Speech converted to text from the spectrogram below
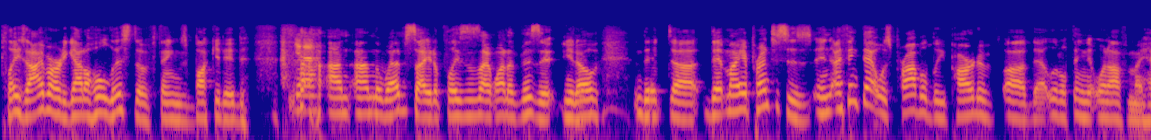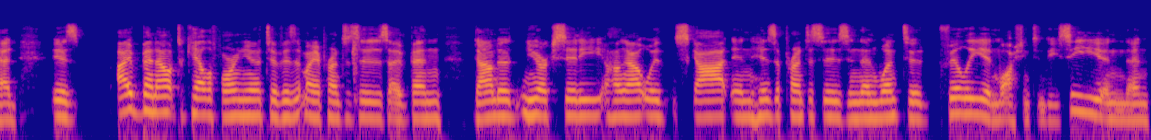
places. I've already got a whole list of things bucketed Yeah. on on the website of places I want to visit. You know that uh, that my apprentices, and I think that was probably part of uh, that little thing that went off in my head is. I've been out to California to visit my apprentices. I've been down to New York City, hung out with Scott and his apprentices, and then went to Philly and Washington D.C. and then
